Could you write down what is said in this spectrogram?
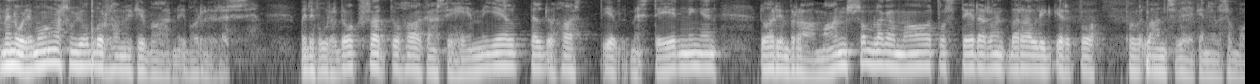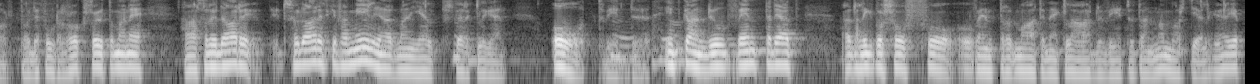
Men nog är det många som jobbar och har mycket barn i vår rörelse. Men det fordrar också att du har kanske hemhjälp eller du har hjälp med städningen. Du har en bra man som lagar mat och städar och inte bara ligger på, på landsvägen eller så bort. Och det fordrar också att man är, har solidari, solidarisk i familjen, att man hjälps mm. Åt. Vid du. Mm. Inte kan du vänta dig att att han ligger på soffan och väntar att maten är klar, du vet, utan man måste hjälpa.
